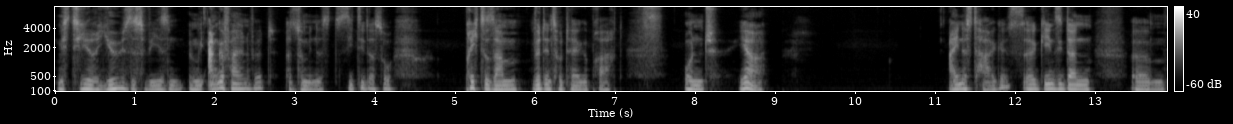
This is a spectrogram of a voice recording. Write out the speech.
mysteriöses Wesen irgendwie angefallen wird, also zumindest sieht sie das so, bricht zusammen, wird ins Hotel gebracht und ja, eines Tages äh, gehen sie dann ähm,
